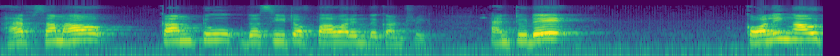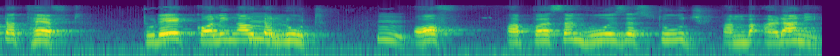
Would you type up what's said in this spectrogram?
have somehow come to the seat of power in the country, and today, calling out a theft, today calling out a hmm. loot hmm. of a person who is a stooge, Adani,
